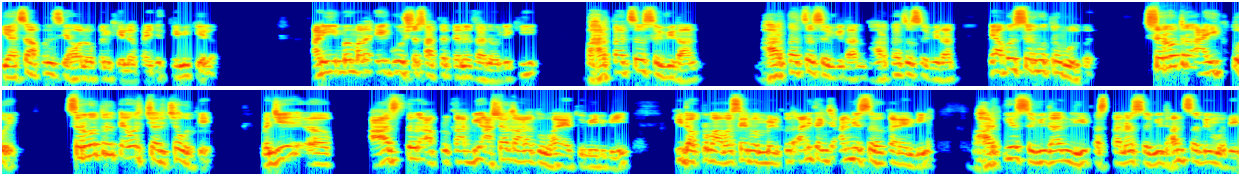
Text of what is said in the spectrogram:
याचं आपण सिंहावलोकन केलं पाहिजे ते मी केलं. आणि मग मला एक गोष्ट सातत्यानं जाणवली की भारताचं संविधान भारताचं संविधान भारताचं संविधान हे आपण सर्वत्र बोलतोय. सर्वत्र ऐकतोय. सर्वत्र त्यावर चर्चा होते. म्हणजे आज तर आपण का मी अशा काळात उभा आहे तुम्ही मी की डॉक्टर बाबासाहेब आंबेडकर आणि त्यांच्या अन्य सहकाऱ्यांनी भारतीय संविधान लिहित असताना संविधान सभेमध्ये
